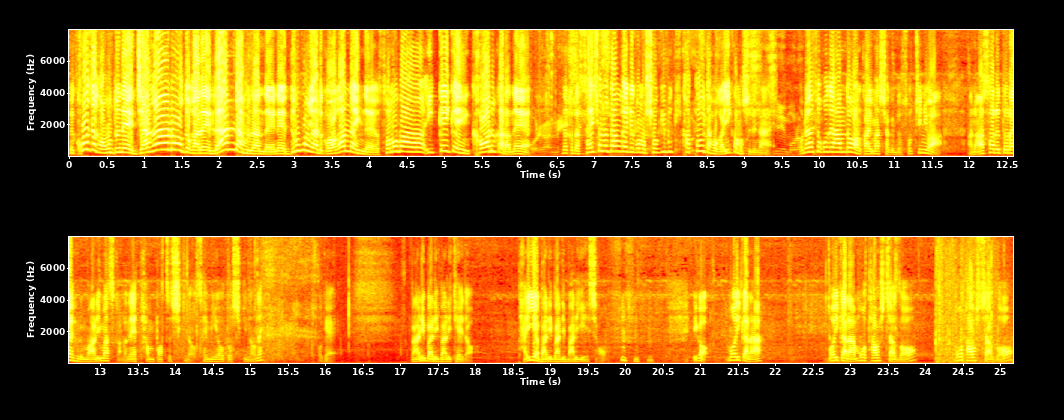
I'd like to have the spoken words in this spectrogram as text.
で、今作はほんとね、ジャガーノートがね、ランダムなんだよね。どこにあるかわかんないんだよ。その場、一回一回に変わるからね。だから最初の段階でこの初期武器買っておいた方がいいかもしれない。俺はそこでハンドガン買いましたけど、そっちには、あの、アサルトライフルもありますからね。単発式の、セミオート式のね。オッケー。バリバリバリケード。タイヤバリバリバリエーション。行こう。もういいかなもういいかなもう倒しちゃうぞ。もう倒しちゃうぞ。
